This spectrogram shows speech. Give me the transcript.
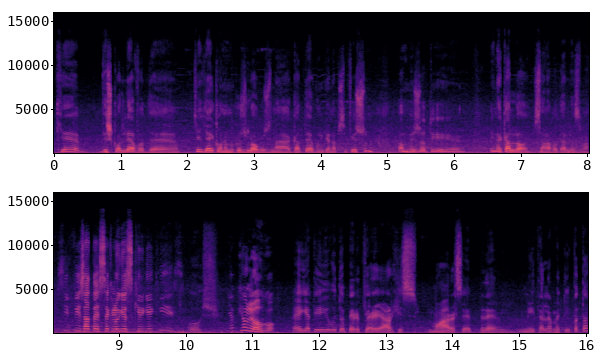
και δυσκολεύονται και για οικονομικούς λόγους να κατέβουν και να ψηφίσουν, νομίζω ότι είναι καλό σαν αποτέλεσμα. Ψηφίσατε στις εκλογές της Κυριακής; Όχι. Για ποιο λόγο; Ε, γιατί ούτε ο Περιφερειάρχης μου άρεσε, δεν ήθελα με τίποτα.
